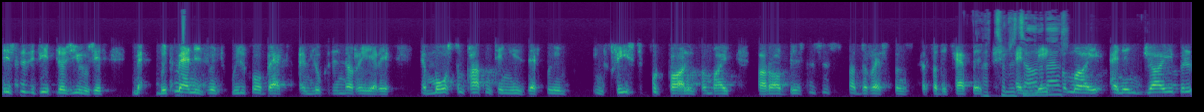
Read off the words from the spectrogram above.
listen to the people that use it. With management, we'll go back and look at another area. The most important thing is that we increase the footballing for my for our businesses, for the restaurants, and for the cafes, That's what it's and make about. for my an enjoyable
